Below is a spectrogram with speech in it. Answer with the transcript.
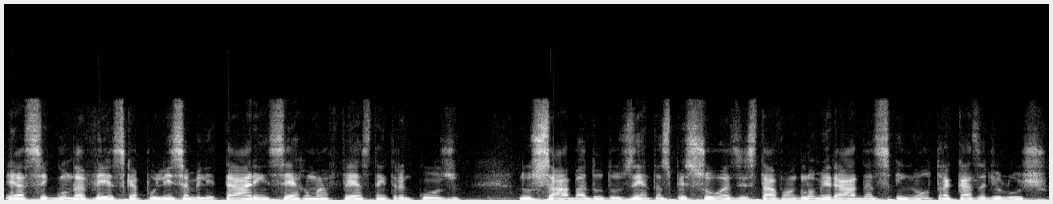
É a segunda vez que a Polícia Militar encerra uma festa em Trancoso. No sábado, 200 pessoas estavam aglomeradas em outra casa de luxo.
